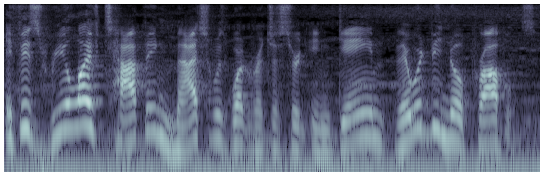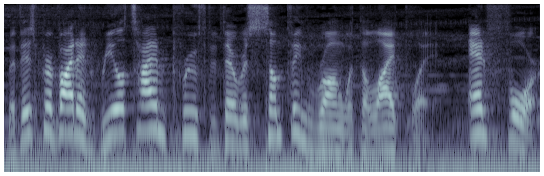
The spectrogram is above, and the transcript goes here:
If his real life tapping matched with what registered in-game, there would be no problems, but this provided real-time proof that there was something wrong with the live play. And 4.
